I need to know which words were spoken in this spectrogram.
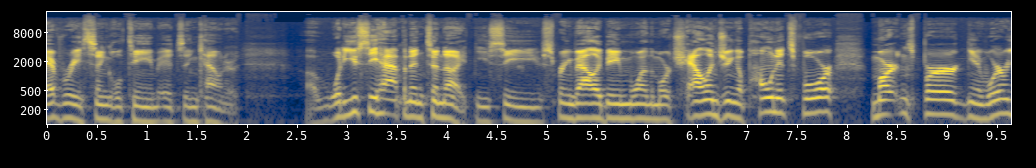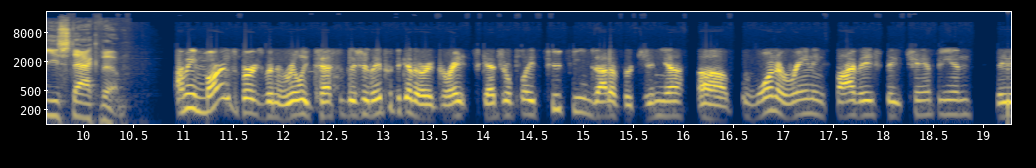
every single team it's encountered. Uh, what do you see happening tonight? You see Spring Valley being one of the more challenging opponents for Martinsburg. You know, where will you stack them? I mean, Martinsburg's been really tested this year. They put together a great schedule. Played two teams out of Virginia. Uh, won a reigning 5A state champion. They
